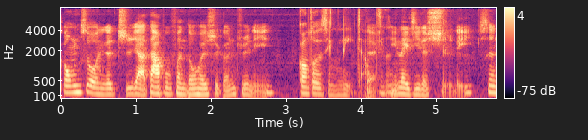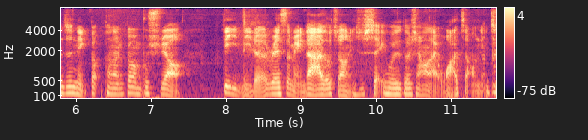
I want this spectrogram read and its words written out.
工作、你的职涯，大部分都会是根据你工作经历这样子。你累积的实力，甚至你根可能根本不需要递你的 resume，大家都知道你是谁，或者都想要来挖角你之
